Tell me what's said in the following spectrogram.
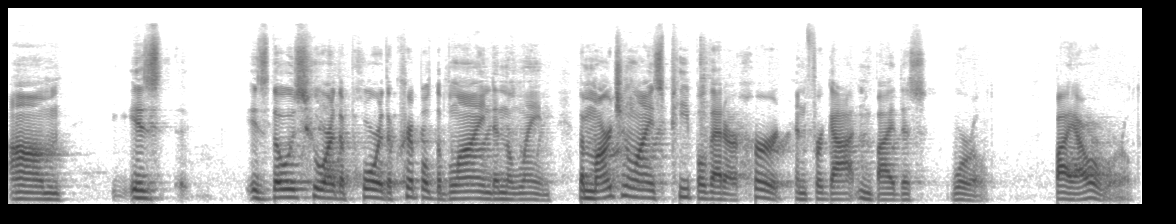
um, is, is those who are the poor, the crippled, the blind, and the lame. The marginalized people that are hurt and forgotten by this world, by our world.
